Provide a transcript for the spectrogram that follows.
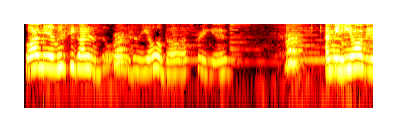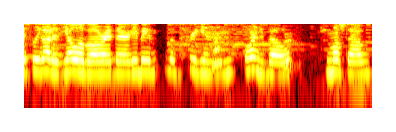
Well, I mean, at least he got his his yellow belt. That's pretty good. I mean, he obviously got his yellow belt right there. He beat the freaking orange belt. He must have.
